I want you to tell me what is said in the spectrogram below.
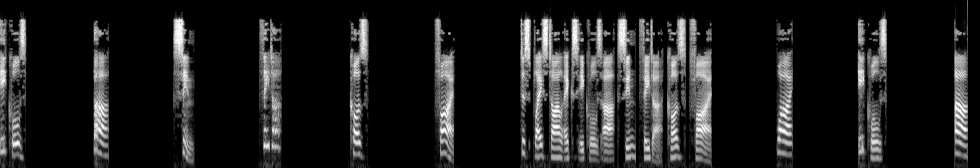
equals r sin theta cos phi display style x equals r sin theta cos phi y equals r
